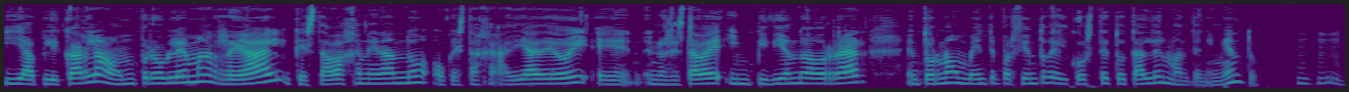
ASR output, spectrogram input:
y aplicarla a un problema real que estaba generando o que está a día de hoy eh, nos estaba impidiendo ahorrar en torno a un 20% del coste total del mantenimiento. Ujú,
